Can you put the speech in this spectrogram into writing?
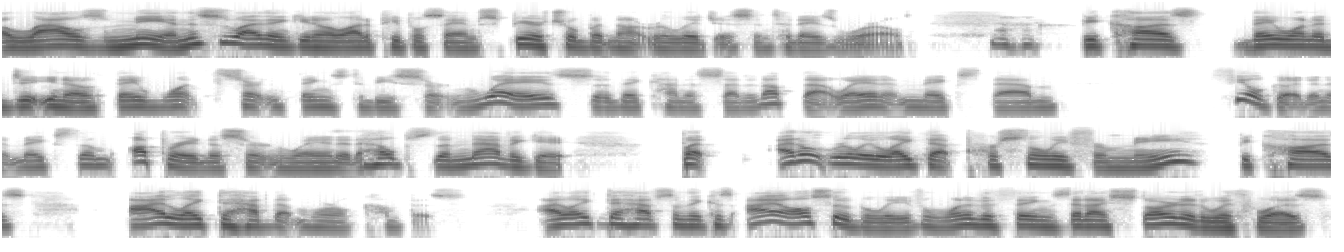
allows me, and this is why I think, you know, a lot of people say I'm spiritual but not religious in today's world uh-huh. because they want to do, you know, they want certain things to be certain ways. So they kind of set it up that way and it makes them feel good and it makes them operate in a certain way and it helps them navigate. But I don't really like that personally for me because I like to have that moral compass. I like to have something because I also believe, and one of the things that I started with was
